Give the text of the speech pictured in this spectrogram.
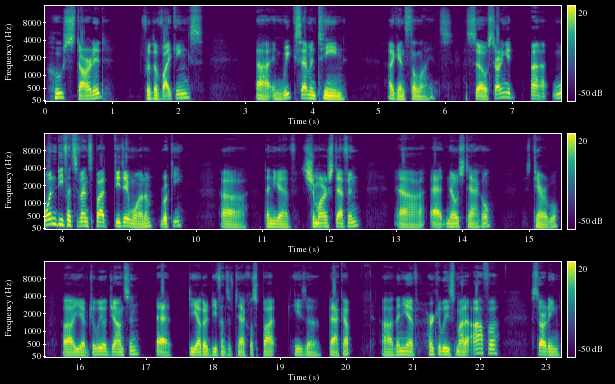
who started for the Vikings uh, in week 17 against the Lions. So starting at uh, one defensive end spot, DJ Wonnum, rookie. Uh, then you have Shamar Stephen uh, at nose tackle. It's terrible. Uh, you have Jaleel Johnson at the other defensive tackle spot. He's a backup. Uh, then you have Hercules Mataafa starting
